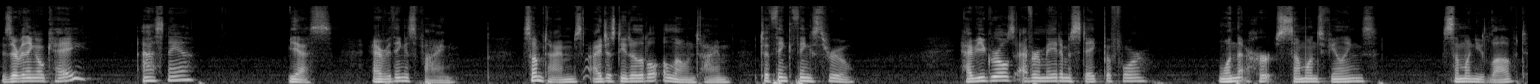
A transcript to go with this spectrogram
Is everything okay? asked Nea. Yes, everything is fine. Sometimes I just need a little alone time to think things through. Have you girls ever made a mistake before? One that hurt someone's feelings? Someone you loved?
